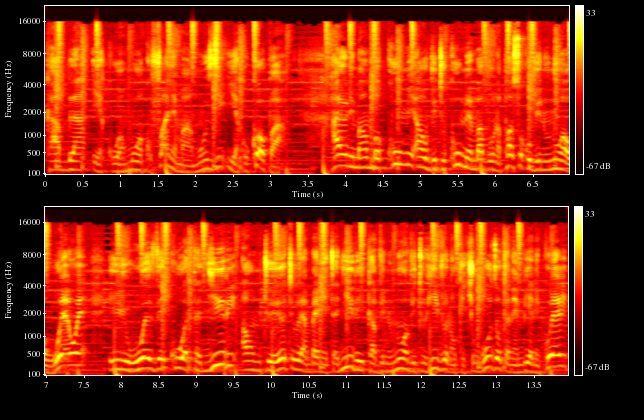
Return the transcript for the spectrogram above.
kabla ya kuamua kufanya maamuzi ya kukopa. Hayo ni mambo kumi au vitu kumi ambavyo unapaswa kuvinunua wewe ili uweze kuwa tajiri, au mtu yeyote yule ambaye ni tajiri kavinunua vitu hivyo, na ukichunguza utaniambia ni kweli.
